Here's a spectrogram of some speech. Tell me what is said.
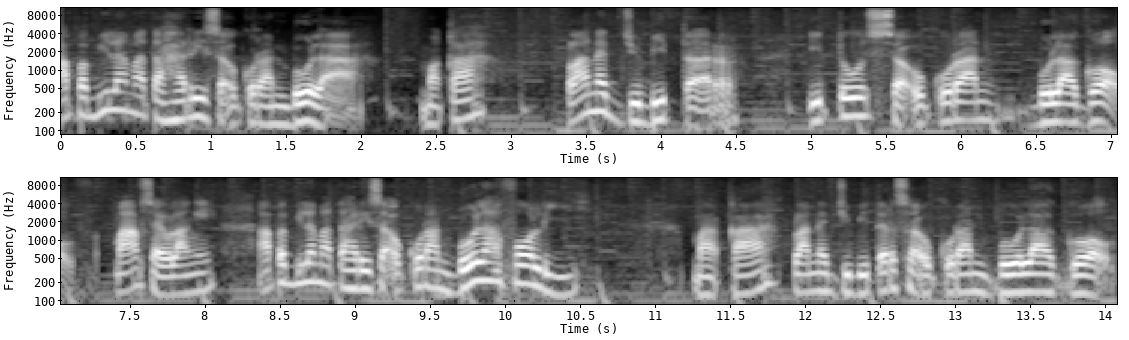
apabila matahari seukuran bola, maka planet Jupiter itu seukuran bola golf. Maaf saya ulangi, apabila matahari seukuran bola voli, maka planet Jupiter seukuran bola golf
